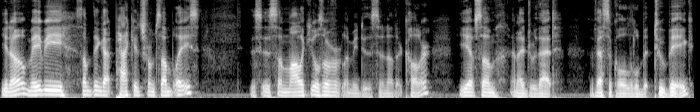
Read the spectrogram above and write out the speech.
you know, maybe something got packaged from someplace. This is some molecules over. Let me do this in another color. You have some, and I drew that vesicle a little bit too big,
